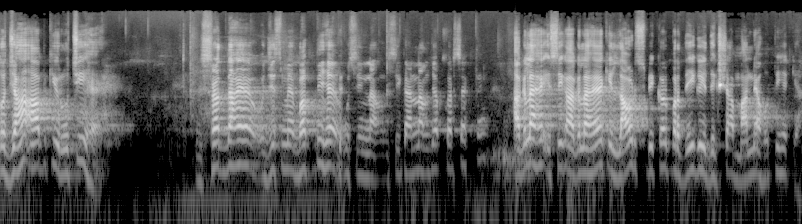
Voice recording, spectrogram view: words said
तो जहाँ आपकी रुचि है श्रद्धा है जिसमें भक्ति है उसी नाम उसी का नाम जप कर सकते हैं। अगला है इसी का अगला है कि लाउड स्पीकर पर दी गई दीक्षा मान्य होती है क्या?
